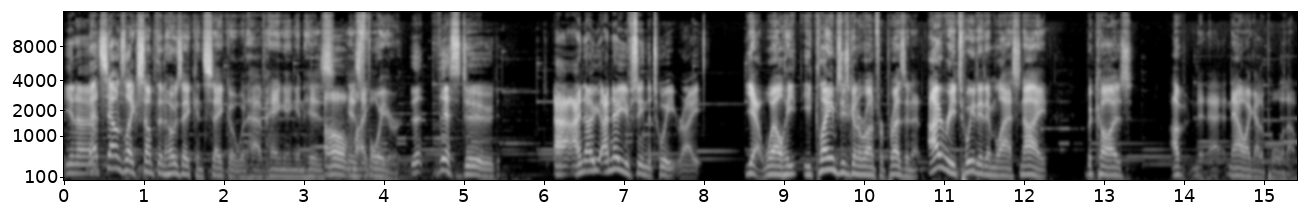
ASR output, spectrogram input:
you know. That sounds like something Jose Canseco would have hanging in his oh his my, foyer. Th- this dude. Uh, I know. I know you've seen the tweet, right? Yeah. Well, he he claims he's going to run for president. I retweeted him last night because I've now I got to pull it up.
